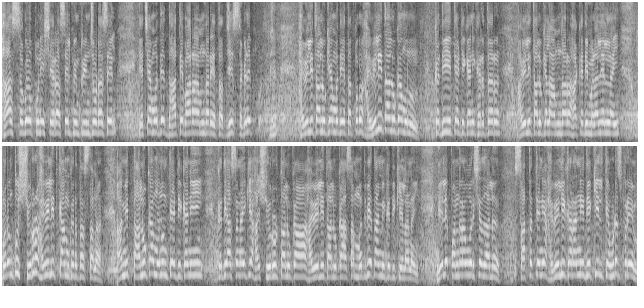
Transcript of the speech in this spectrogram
हा सगळं पुणे शहर असेल पिंपरी चिंचवड असेल याच्यामध्ये दहा ते बारा आमदार येतात जे सगळे हवेली तालुक्यामध्ये येतात. पण हवेली तालुका म्हणून कधी त्या ठिकाणी खरं तर हवेली तालुक्याला आमदार हा कधी मिळालेला नाही. परंतु शिरूर हवेलीत काम करत असताना आम्ही तालुका म्हणून त्या ठिकाणी कधी असं नाही की हा शिरूर तालुका हवेली तालुका असा मतभेद आम्ही कधी केला नाही. गेले पंधरा वर्ष झालं सातत्याने हवेलीकरांनी देखील तेवढंच प्रेम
